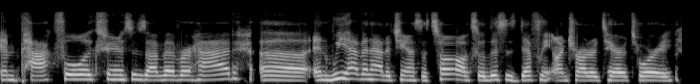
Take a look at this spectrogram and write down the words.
impactful experiences I've ever had. Uh, and we haven't had a chance to talk, so this is definitely uncharted territory.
